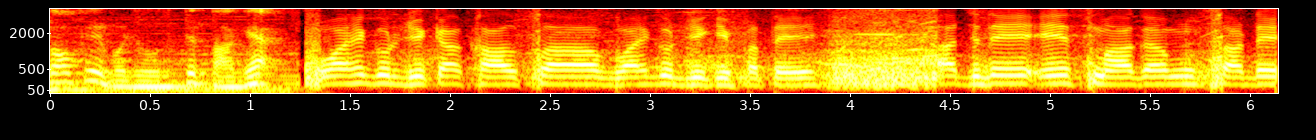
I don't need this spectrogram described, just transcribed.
ਤੋਹਫੇ ਵਜੋਂ ਦਿੱਤਾ ਗਿਆ। ਵਾਹਿਗੁਰੂ ਜੀ ਕਾ ਖਾਲਸਾ, ਵਾਹਿਗੁਰੂ ਜੀ ਕੀ ਫਤਿਹ। ਅੱਜ ਦੇ ਇਹ ਸਮਾਗਮ ਸਾਡੇ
